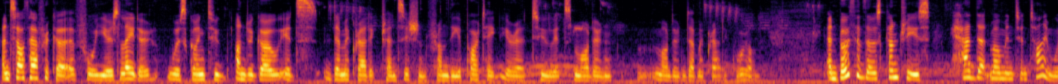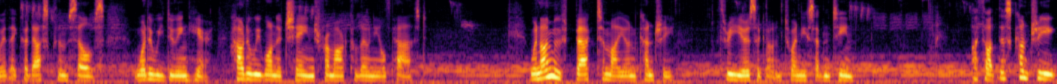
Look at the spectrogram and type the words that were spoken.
And South Africa, four years later, was going to undergo its democratic transition from the apartheid era to its modern modern democratic world. And both of those countries had that moment in time where they could ask themselves, what are we doing here? How do we want to change from our colonial past? When I moved back to my own country three years ago in 2017, I thought this country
